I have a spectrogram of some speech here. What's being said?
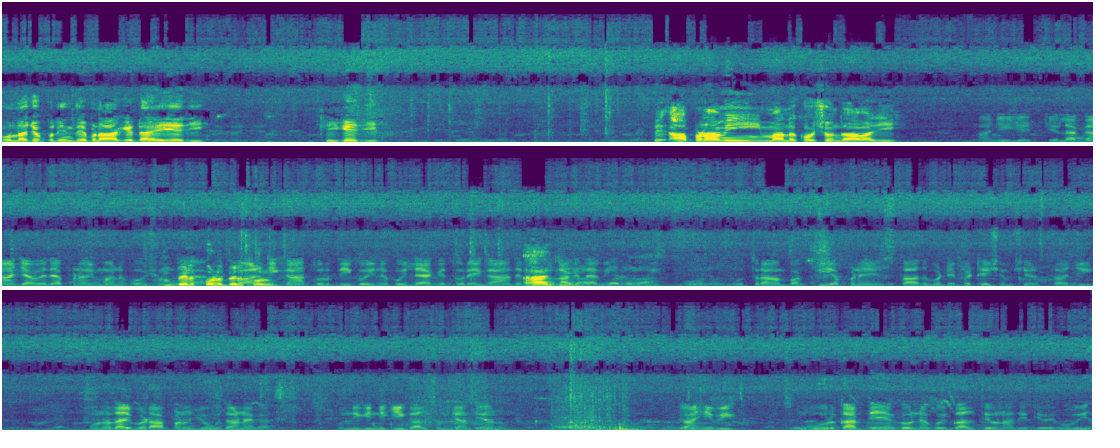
ਉਹਨਾਂ ਚੋਂ ਪਰਿੰਦੇ ਬਣਾ ਕੇ ਡਾਏ ਆ ਜੀ। ਠੀਕ ਹੈ ਜੀ। ਤੇ ਆਪਣਾ ਵੀ ਮਨ ਖੁਸ਼ ਹੁੰਦਾ ਵਾ ਜੀ। ਹਾਂਜੀ ਜੇ ਚੇਲਾ ਗਾਂ ਜਾਵੇ ਤੇ ਆਪਣਾ ਵੀ ਮਨ ਖੁਸ਼ ਹੁੰਦਾ। ਬਿਲਕੁਲ, ਬਿਲਕੁਲ। ਗਾਂ ਤੁਰਦੀ ਕੋਈ ਨਾ ਕੋਈ ਲੈ ਕੇ ਤੁਰੇ ਗਾਂ ਤੇ। ਲੱਗਦਾ ਵੀ ਸਾਨੂੰ ਵੀ ਤਰ੍ਹਾਂ ਬਾਕੀ ਆਪਣੇ ਉਸਤਾਦ ਵੱਡੇ ਬੈਠੇ ਸ਼ਮਸ਼ੇਰ ਉਸਤਾਦ ਜੀ ਉਹਨਾਂ ਦਾ ਵੀ ਬੜਾ ਆਪਾਂ ਨੂੰ ਯੋਗਦਾਨ ਹੈਗਾ। ਉਹ ਨਿੱਕੀ ਨਿੱਕੀ ਗੱਲ ਸਮਝਾਉਂਦੇ ਸਾਨੂੰ ਤੇ ਅਸੀਂ ਵੀ ਗੌਰ ਕਰਦੇ ਹਾਂ ਕੋਈ ਨਾ ਕੋਈ ਗੱਲ ਤੇ ਉਹਨਾਂ ਦੀ ਤੇ ਉਹ ਵੀ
